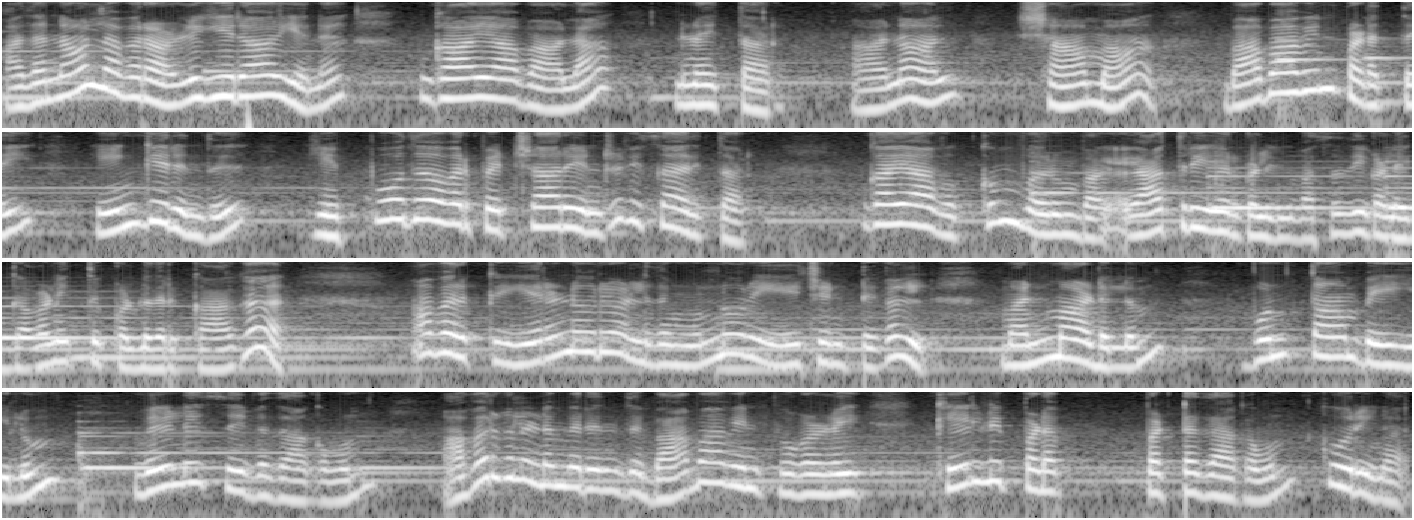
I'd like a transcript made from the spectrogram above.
அதனால் அவர் அழுகிறார் என காயாவாலா? நினைத்தார். ஆனால் ஷாமா பாபாவின் படத்தை எங்கிருந்து எப்போது அவர் பெற்றார்? என்று விசாரித்தார். கயாவுக்கும் வரும் யாத்ரீகர்களின் வசதிகளை கவனித்துக் கொள்வதற்காக அவருக்கு இருநூறு அல்லது முன்னூறு ஏஜென்ட்டுகள் மண்மாடலும் புன்தாம்பேயிலும் வேலை செய்வதாகவும் அவர்களிடமிருந்து பாபாவின் புகழை கேள்விப்படப்பட்டதாகவும் கூறினார்.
